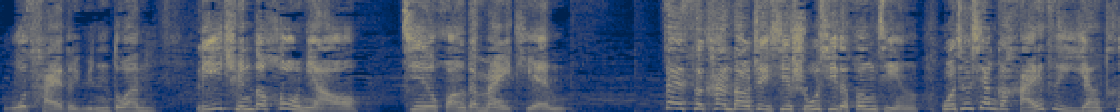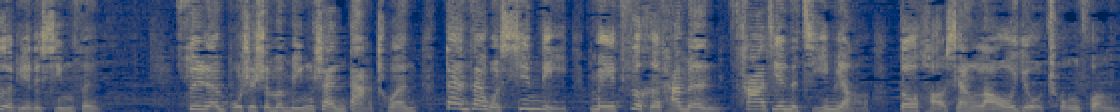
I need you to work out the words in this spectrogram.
五彩的云端，离群的候鸟，金黄的麦田。再次看到这些熟悉的风景，我就像个孩子一样特别的兴奋。虽然不是什么名山大川，但在我心里，每次和他们擦肩的几秒，都好像老友重逢。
